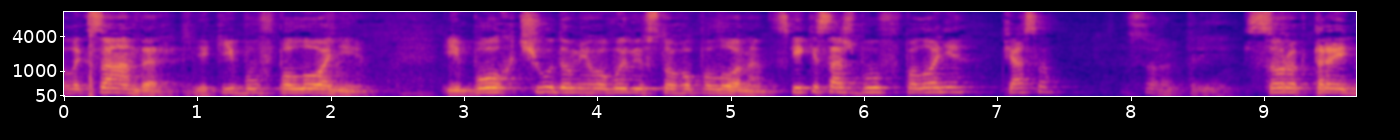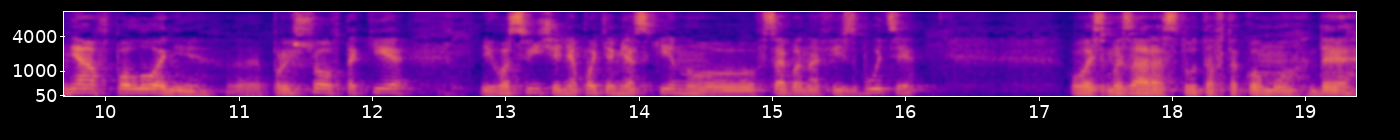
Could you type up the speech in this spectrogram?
Олександр, який був в полоні, і Бог чудом його вивів з того полона. Скільки Саш був в полоні часу? 43. 43 дня в полоні. Е, Пройшов таке його свідчення, потім я скину в себе на Фейсбуці. Ось ми зараз тут в такому, де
